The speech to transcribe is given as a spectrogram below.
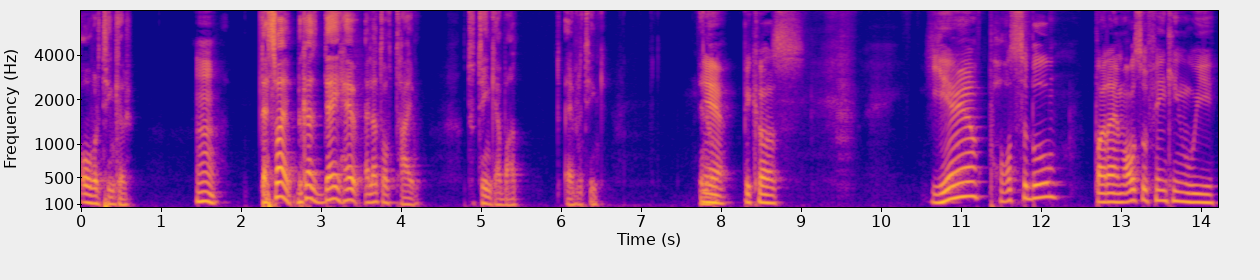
overthinker Mm. that's why because they have a lot of time to think about everything. You know? Yeah, because yeah, possible, but I'm also thinking we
